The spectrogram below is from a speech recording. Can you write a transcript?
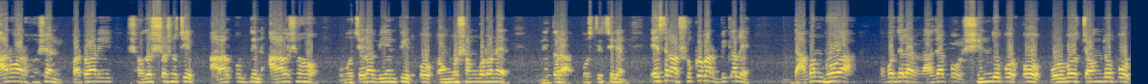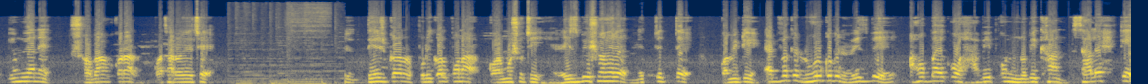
আনোয়ার হোসেন পাটোয়ারি, সদস্য সচিব আলাল উদ্দিন আলাল সহ উপজেলা বিএনপির ও অঙ্গ সংগঠনের নেতারা উপস্থিত ছিলেন। এছাড়াও শুক্রবার বিকালে দাগনভোয়া উপজেলার রাজাপুর, সিন্ধুপুর ও পূর্ব চন্দ্রপুর ইউনিয়নে সভা করার কথা রয়েছে। দেশ গড়ার পরিকল্পনা কর্মসূচি রিজবি শহরের নেতৃত্বে কমিটি অ্যাডভোকেট রুহুল কবির রিজবি আহ্বায়ক ও হাবিব উন নবী খান সালেহকে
